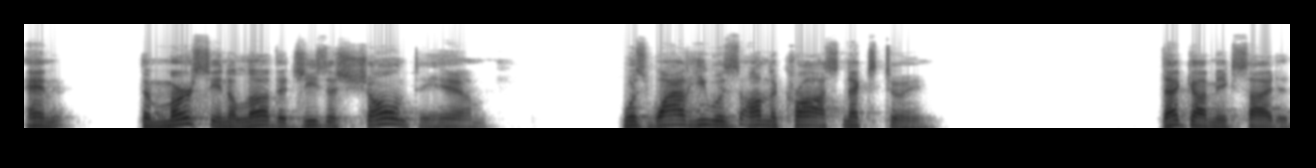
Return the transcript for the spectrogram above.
And the mercy and the love that Jesus shown to him was while he was on the cross next to him. That got me excited.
